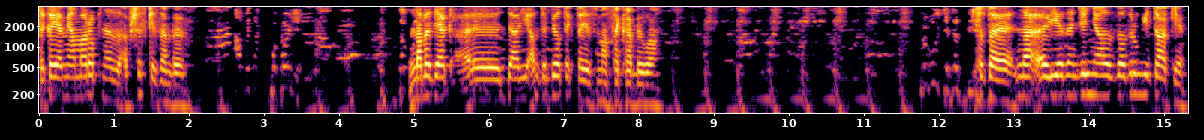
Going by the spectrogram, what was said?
tylko ja miałam ropne wszystkie zęby. Nawet jak e, dali antybiotyk, to jest masakra była. Co to jest? Na e, jeden dzień, a za drugi takie.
